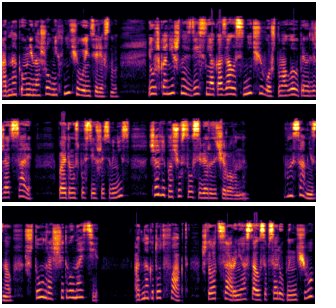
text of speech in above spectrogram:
Однако он не нашел в них ничего интересного, и уж, конечно, здесь не оказалось ничего, что могло бы принадлежать Саре — поэтому, спустившись вниз, Чарли почувствовал себя разочарованным. Он и сам не знал, что он рассчитывал найти. Однако тот факт, что от Сары не осталось абсолютно ничего,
